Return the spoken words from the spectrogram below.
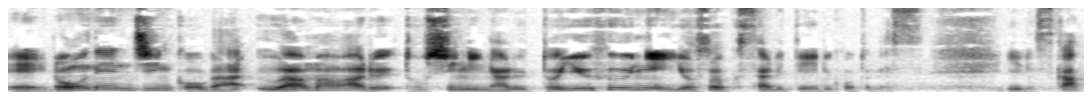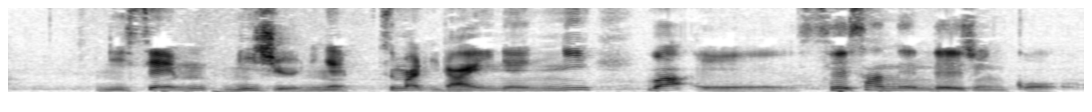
えー、老年人口が上回る年になるというふうに予測されていることです。いいですか？2022年、つまり来年には、えー、生産年齢人口、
